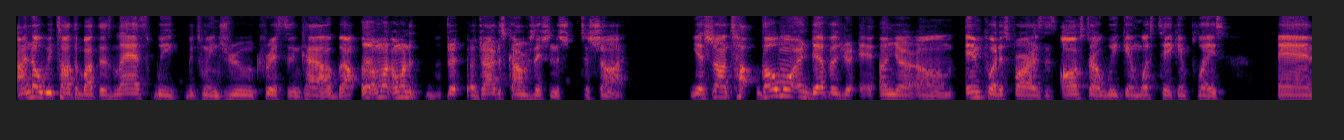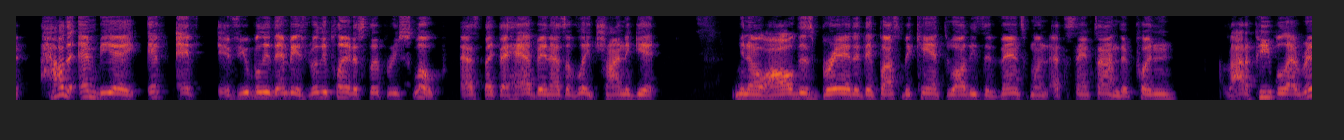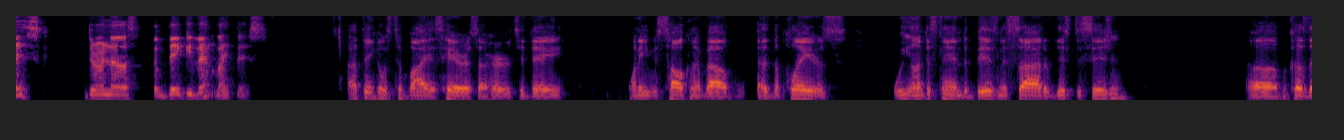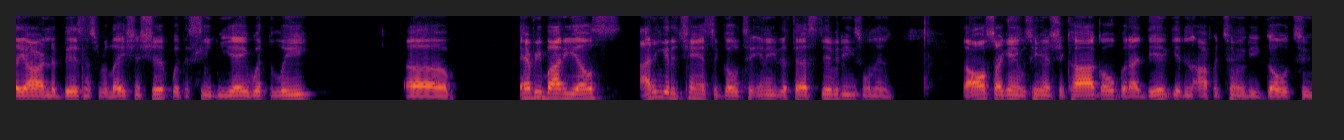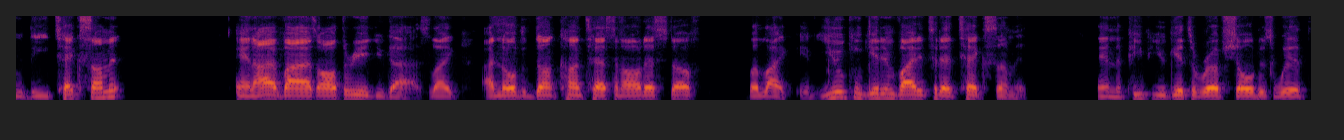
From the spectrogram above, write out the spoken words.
I know we talked about this last week between Drew, Chris, and Kyle, but I, want, I want to drive this conversation to, to Sean. Yeah, Sean, talk, go more in depth your, on your um, input as far as this All Star Weekend, what's taking place, and how the NBA, if if if you believe the NBA is really playing a slippery slope, as like they have been as of late, trying to get you know all this bread that they possibly can through all these events, when at the same time they're putting a lot of people at risk during a, a big event like this. I think it was Tobias Harris I heard today when he was talking about as the players, we understand the business side of this decision uh, because they are in the business relationship with the CBA with the league. Uh, everybody else, I didn't get a chance to go to any of the festivities when the, the All Star game was here in Chicago, but I did get an opportunity to go to the Tech Summit. And I advise all three of you guys. Like, I know the dunk contest and all that stuff but like, if you can get invited to that tech summit, and the people you get to rub shoulders with,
